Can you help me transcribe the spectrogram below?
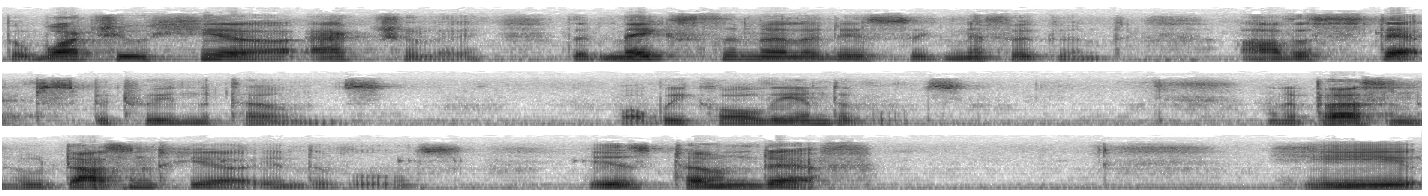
But what you hear, actually, that makes the melody significant are the steps between the tones, what we call the intervals. And a person who doesn't hear intervals is tone deaf. He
